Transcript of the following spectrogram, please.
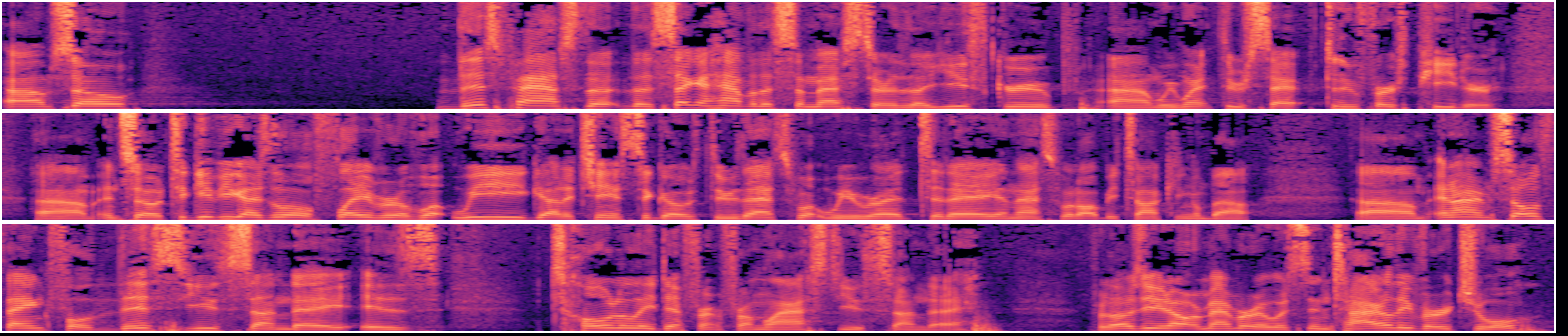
Um, so this past the, the second half of the semester, the youth group, um, we went through through First Peter, um, and so to give you guys a little flavor of what we got a chance to go through, that's what we read today, and that's what I'll be talking about. Um, and I'm so thankful this Youth Sunday is totally different from last Youth Sunday. For those of you who don't remember, it was entirely virtual.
